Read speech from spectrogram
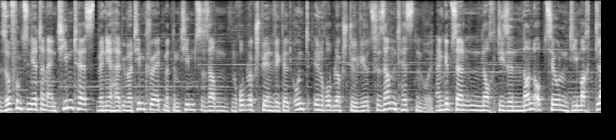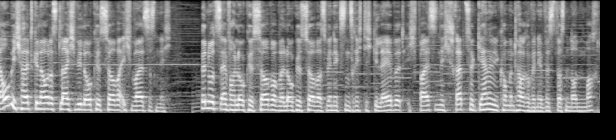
So funktioniert dann ein Teamtest, wenn ihr halt über Team Create mit einem Team zusammen ein Roblox-Spiel entwickelt und in Roblox Studio zusammen testen wollt. Dann gibt es dann noch diese Non-Option und die macht, glaube ich, halt genau das gleiche wie Local Server. Ich weiß es nicht. Benutzt einfach Local Server, weil Local Server ist wenigstens richtig gelabelt. Ich weiß es nicht. Schreibt es mir gerne in die Kommentare, wenn ihr wisst, was Non macht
